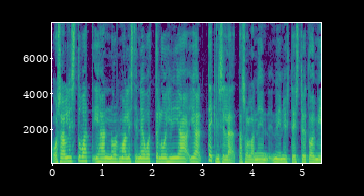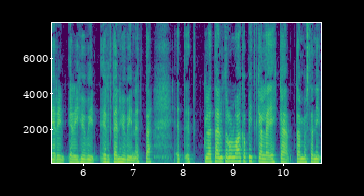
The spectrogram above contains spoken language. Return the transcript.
osallistuvat ihan normaalisti neuvotteluihin ja, ja teknisellä tasolla niin, niin yhteistyö toimii eri, eri hyvin, erittäin hyvin, että et, et, kyllä tämä nyt on ollut aika pitkälle ehkä tämmöistä niin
